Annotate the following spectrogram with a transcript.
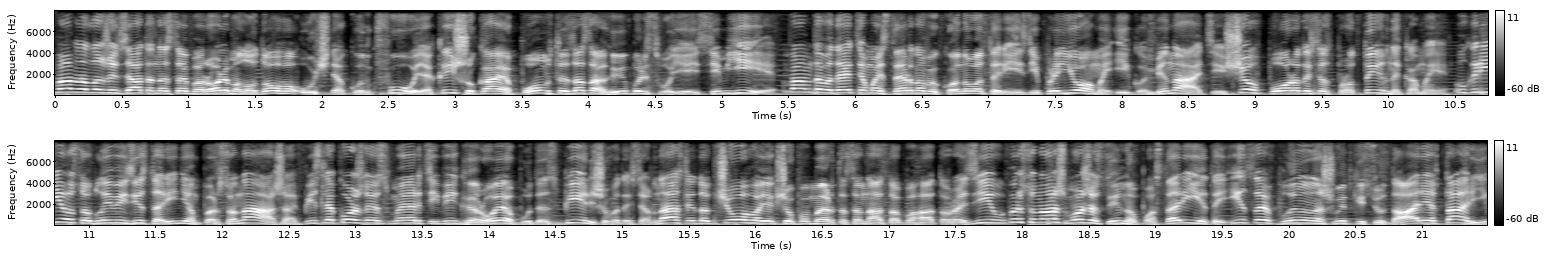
Вам належить взяти на себе роль молодого учня кунг-фу, який шукає помсти за загибель своєї сім'ї. Вам доведеться майстерно виконувати різні прийоми і комбінації, щоб впоратися з противниками. У грі особливість зі старінням персонажа. Після кожної смерті вік героя буде збільшуватися, внаслідок чого, якщо померти занадто багато разів, персонаж може сильно постаріти, і це вплине на швидкість ударів та рівень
